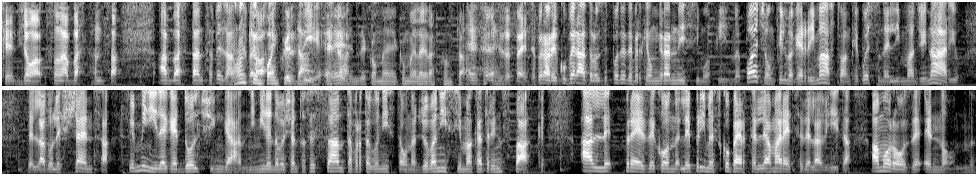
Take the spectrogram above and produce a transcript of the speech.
che diciamo sono abbastanza, abbastanza pesanti. Anche però, un po' ecco, inquietante, sì, esatto. eh, come, come l'hai raccontato. Eh, esattamente, però recuperatelo se potete perché è un grandissimo film. Poi c'è un film che è rimasto anche questo nell'immaginario dell'adolescenza femminile che è Dolci Inganni, 1960, protagonista una giovanissima Catherine Spack alle prese con le prime scoperte e le amarezze della vita, amorose e non.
